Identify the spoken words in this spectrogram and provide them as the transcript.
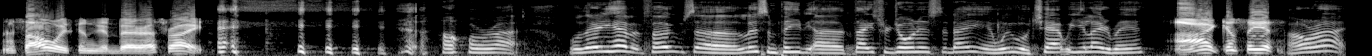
That's always going to get better. That's right. All right. Well, there you have it, folks. Uh, listen, Pete, uh, thanks for joining us today, and we will chat with you later, man. All right, come see us. All right.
